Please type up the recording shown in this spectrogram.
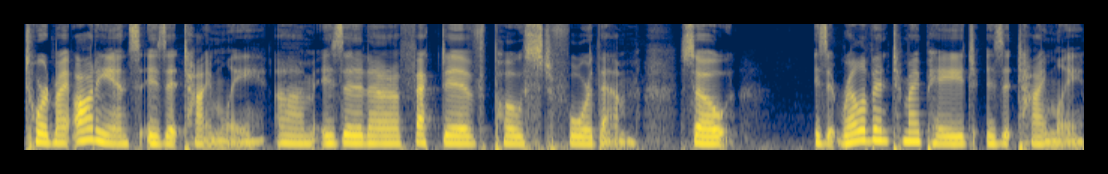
toward my audience, is it timely? Um, is it an effective post for them? So, is it relevant to my page? Is it timely?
